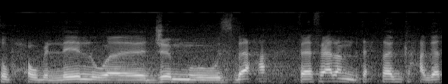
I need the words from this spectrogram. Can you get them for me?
صبح وبالليل وجيم وسباحة. فهي فعلا بتحتاج حاجات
